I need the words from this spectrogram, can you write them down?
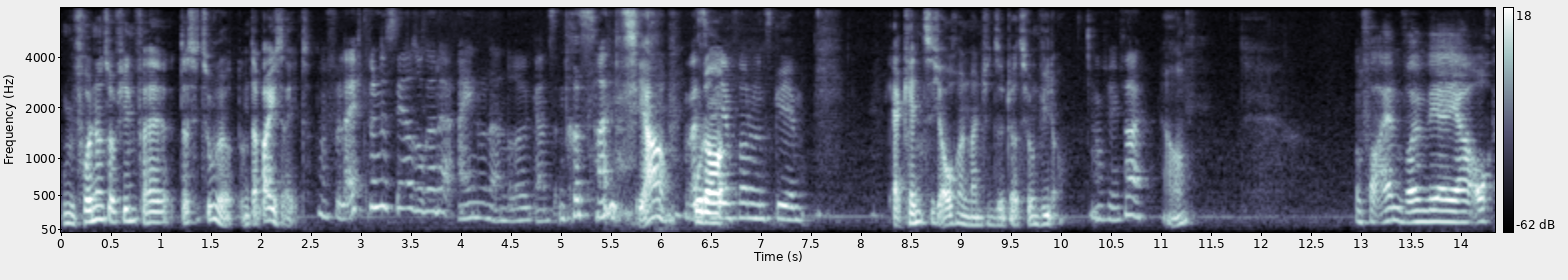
Und wir freuen uns auf jeden Fall, dass ihr zuhört und dabei seid. Und vielleicht findest du ja sogar der ein oder andere ganz interessant, Ja, was oder wir hier von uns geben. erkennt sich auch in manchen Situationen wieder. Auf jeden Fall. Ja, Und vor allem wollen wir ja auch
